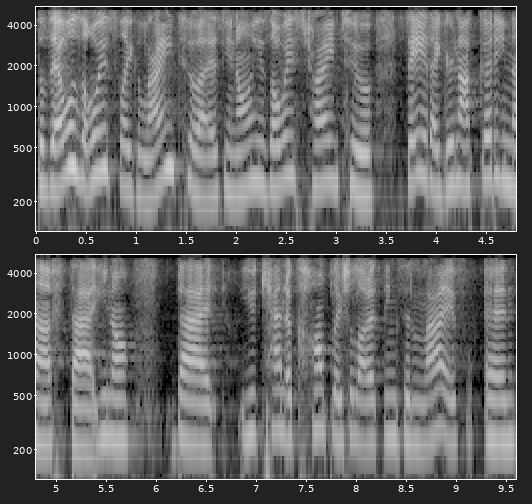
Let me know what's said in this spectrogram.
the devil's always like lying to us you know? He's always trying to say that you're not good enough that you know that you can't accomplish a lot of things in life. And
